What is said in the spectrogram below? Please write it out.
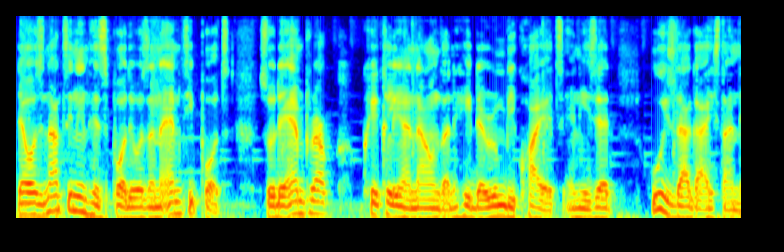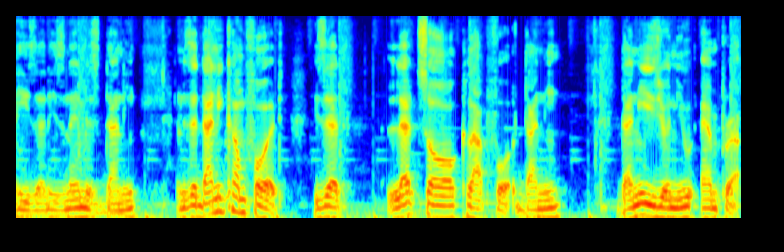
there was nothing in his pot, there was an empty pot. So the emperor quickly announced that hey the room be quiet and he said, Who is that guy standing? He said his name is Danny. And he said, Danny, come forward. He said, Let's all clap for Danny. Danny is your new emperor.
